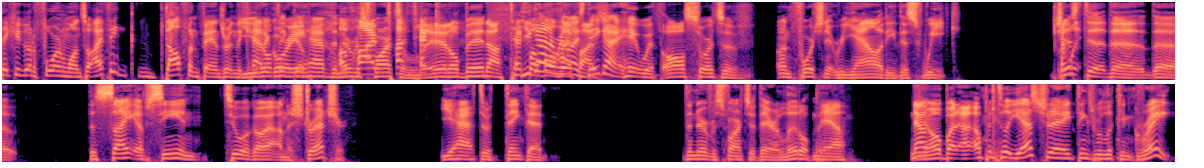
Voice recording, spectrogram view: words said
They could go to four and one. So I think Dolphin fans are in the you category they of have the nervous farts a tech- little bit? No, you gotta realize they got hit with all sorts of unfortunate reality this week. Just the the the the sight of seeing Tua go out on the stretcher, you have to think that the nervous farts are there a little bit. Yeah. you know, but uh, up until yesterday, things were looking great.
